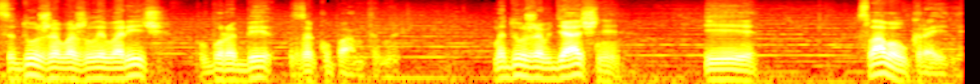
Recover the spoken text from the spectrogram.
Це дуже важлива річ в боротьбі з окупантами. Ми дуже вдячні і слава Україні!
